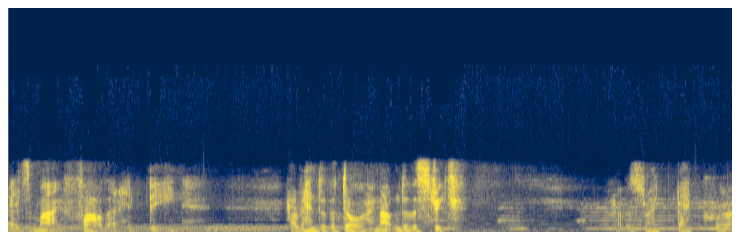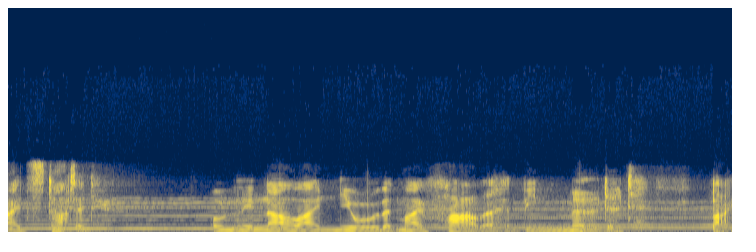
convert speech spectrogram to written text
as my father had been. I ran to the door and out into the street. I was right back where I'd started. Only now I knew that my father had been murdered by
